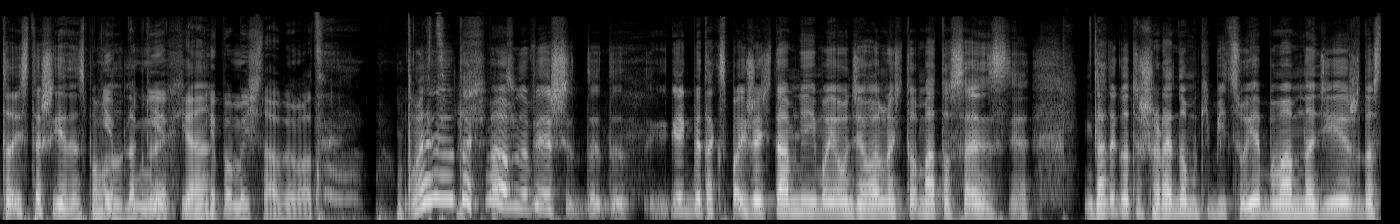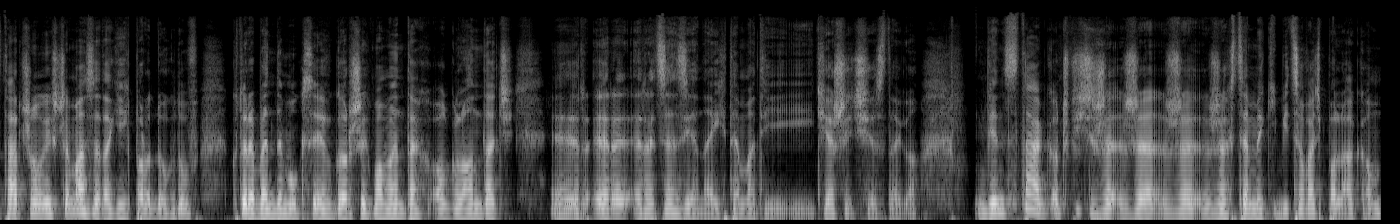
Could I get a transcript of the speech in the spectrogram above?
to jest też jeden z powodów, nie, dla których nie, ja... Nie pomyślałbym o tym. No, tak mam, no wiesz, jakby tak spojrzeć na mnie i moją działalność, to ma to sens, nie? Dlatego też Redom kibicuję, bo mam nadzieję, że dostarczą jeszcze masę takich produktów, które będę mógł sobie w gorszych momentach oglądać e, re recenzje na ich temat i, i, cieszyć się z tego. Więc tak, oczywiście, że, że, że, że chcemy kibicować Polakom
